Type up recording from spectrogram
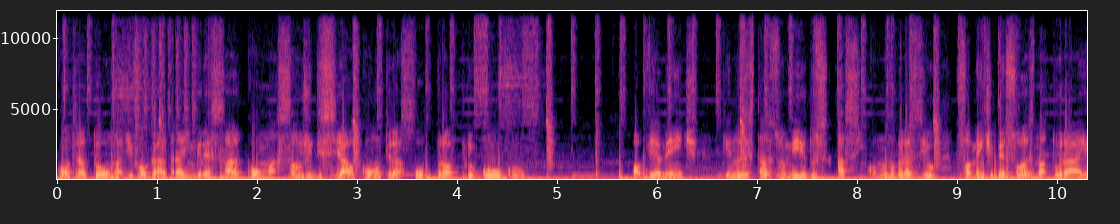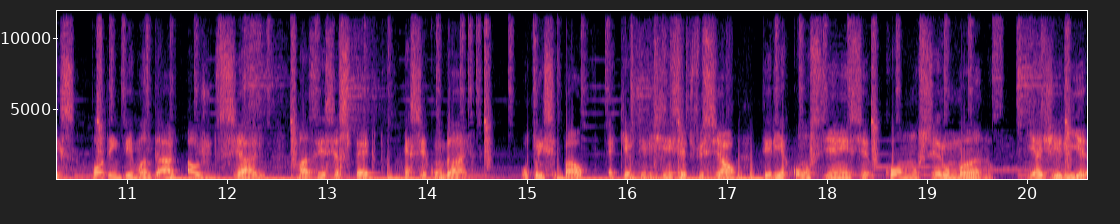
contratou uma advogada para ingressar com uma ação judicial contra o próprio Google. Obviamente que nos Estados Unidos, assim como no Brasil, somente pessoas naturais podem demandar ao judiciário, mas esse aspecto é secundário. O principal é que a inteligência artificial teria consciência como um ser humano e agiria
